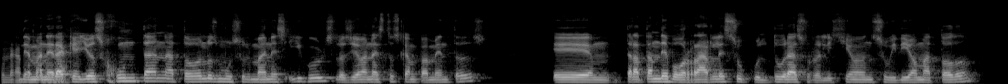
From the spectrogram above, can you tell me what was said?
de manera que ellos juntan a todos los musulmanes igurs, los llevan a estos campamentos em, tratan de borrarles su cultura, su religión, su idioma, todo,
